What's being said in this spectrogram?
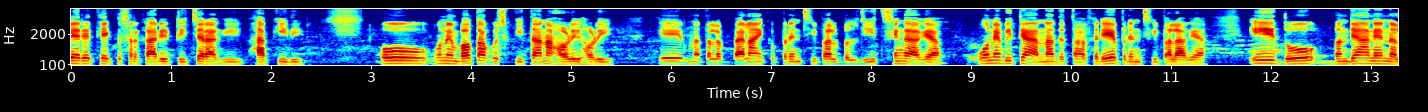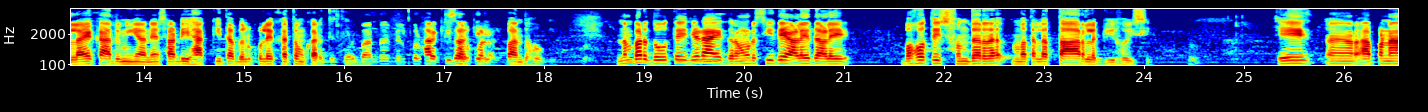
ਫਿਰ ਇੱਥੇ ਇੱਕ ਸਰਕਾਰੀ ਟੀਚਰ ਆ ਗਈ ਹਾਕੀ ਦੀ। ਉਹ ਉਹਨੇ ਬਹੁਤਾ ਕੁਝ ਕੀਤਾ ਨਾ ਹੌਲੀ ਹੌਲੀ ਇਹ ਮਤਲਬ ਪਹਿਲਾਂ ਇੱਕ ਪ੍ਰਿੰਸੀਪਲ ਬਲਜੀਤ ਸਿੰਘ ਆ ਗਿਆ। ਉਹਨੇ ਵੀ ਧਿਆਨ ਨਾ ਦਿੱਤਾ ਫਿਰ ਇਹ ਪ੍ਰਿੰਸੀਪਲ ਆ ਗਿਆ। ਇਹ ਦੋ ਬੰਦਿਆਂ ਨੇ ਨਲਾਇਕ ਆਦਮੀਆਂ ਨੇ ਸਾਡੀ ਹਾਕੀ ਤਾਂ ਬਿਲਕੁਲ ਹੀ ਖਤਮ ਕਰ ਦਿੱਤੀ। ਬੰਦ ਬਿਲਕੁਲ ਪ੍ਰੈਕਟਿਸ ਬੰਦ ਹੋ ਗਈ। ਨੰਬਰ 2 ਤੇ ਜਿਹੜਾ ਇਹ ਗਰਾਊਂਡ ਸੀ ਦੇ ਆਲੇ ਦਾਲੇ ਬਹੁਤ ਹੀ ਸੁੰਦਰ ਮਤਲਬ ਤਾਰ ਲੱਗੀ ਹੋਈ ਸੀ। ਇਹ ਆਪਣਾ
